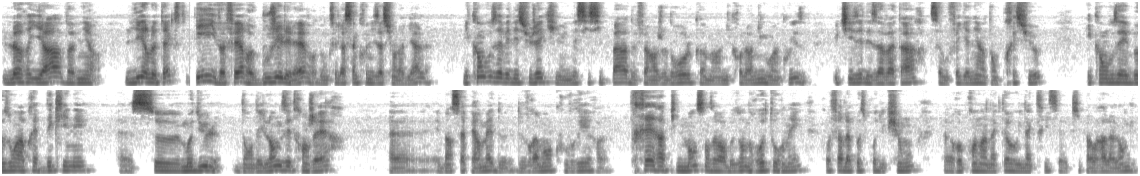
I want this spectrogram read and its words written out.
leur IA va venir lire le texte et il va faire bouger les lèvres, donc c'est la synchronisation labiale, mais quand vous avez des sujets qui ne nécessitent pas de faire un jeu de rôle comme un micro-learning ou un quiz, utiliser des avatars, ça vous fait gagner un temps précieux. Et quand vous avez besoin après de décliner euh, ce module dans des langues étrangères, et euh, eh ben ça permet de, vraiment couvrir euh, très rapidement sans avoir besoin de retourner, refaire de la post-production, reprendre un acteur ou une actrice qui parlera la langue.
